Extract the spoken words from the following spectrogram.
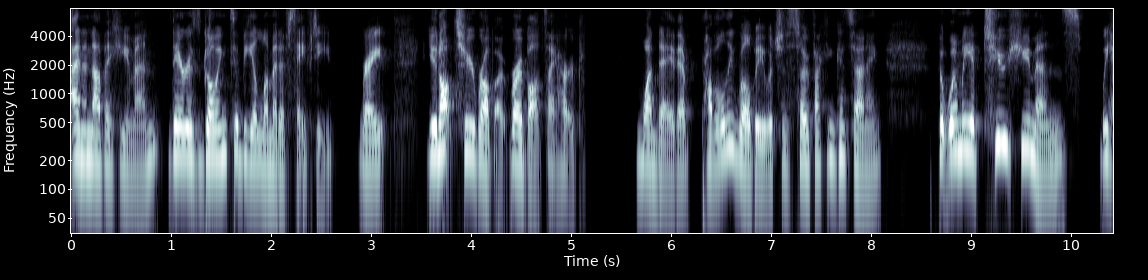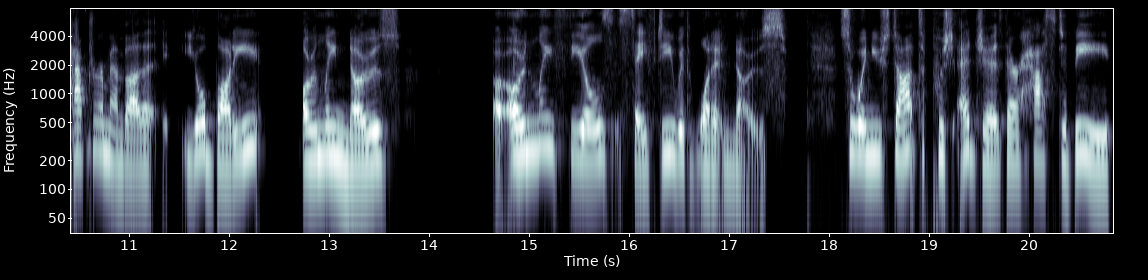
and another human, there is going to be a limit of safety, right? You're not two robot robots, I hope. One day there probably will be, which is so fucking concerning. But when we have two humans, we have to remember that your body only knows only feels safety with what it knows. So when you start to push edges, there has to be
